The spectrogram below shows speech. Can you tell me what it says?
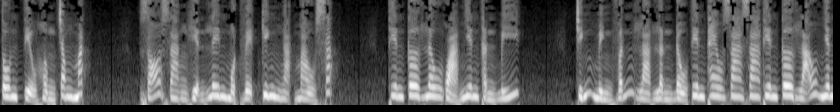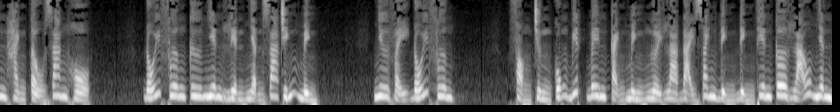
Tôn tiểu hồng trong mắt, rõ ràng hiện lên một vệt kinh ngạc màu sắc, thiên cơ lâu quả nhiên thần bí, chính mình vẫn là lần đầu tiên theo ra ra thiên cơ lão nhân hành tẩu giang hồ, đối phương cư nhiên liền nhận ra chính mình, như vậy đối phương, phỏng chừng cũng biết bên cạnh mình người là đại danh đỉnh đỉnh thiên cơ lão nhân,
